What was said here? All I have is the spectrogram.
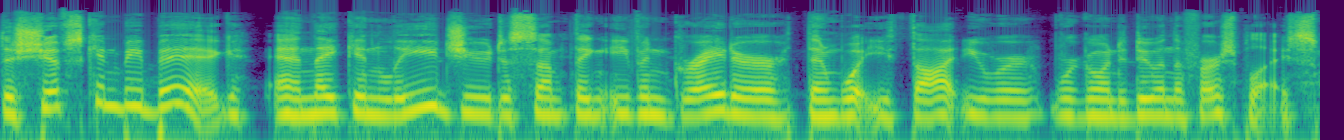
the shifts can be big and they can lead you to something even greater than what you thought you were, were going to do in the first place.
